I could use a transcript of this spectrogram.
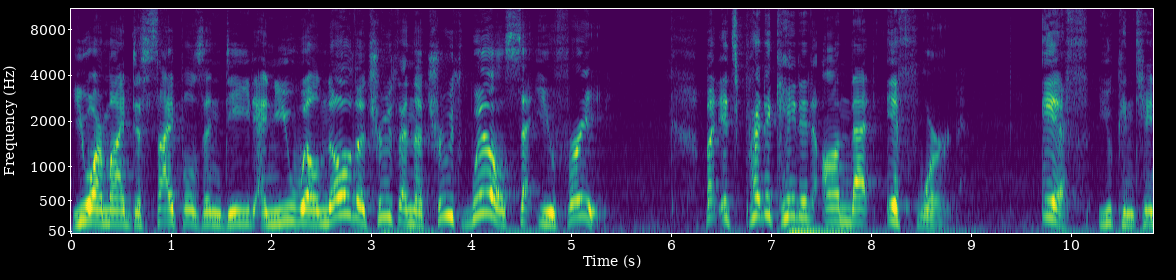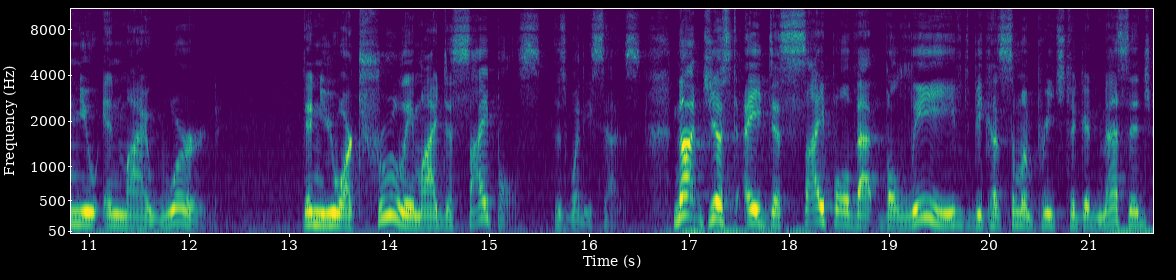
you are my disciples indeed, and you will know the truth, and the truth will set you free. But it's predicated on that if word. If you continue in my word then you are truly my disciples, is what he says. Not just a disciple that believed because someone preached a good message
